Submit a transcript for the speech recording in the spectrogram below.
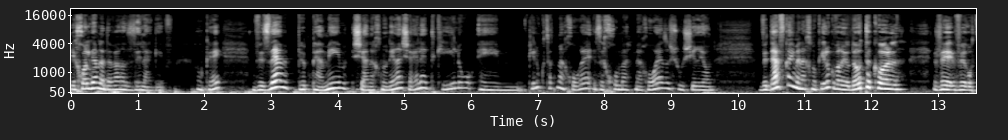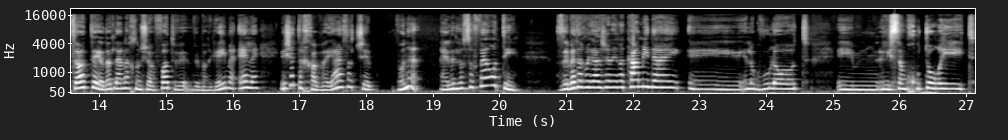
יכול גם לדבר הזה להגיב, אוקיי? וזה הפעמים שאנחנו נראה שהילד כאילו, אה, כאילו קצת מאחורי איזה חומה, מאחורי איזשהו שריון. ודווקא אם אנחנו כאילו כבר יודעות הכל, ו- ורוצות, יודעות לאן אנחנו שואפות, ו- וברגעים האלה, יש את החוויה הזאת שבואנה, הילד לא סופר אותי. זה בטח בגלל שאני רכה מדי, אה, אין לו גבולות, אה, לי סמכות הורית.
